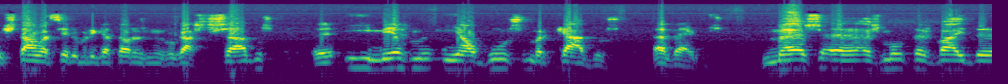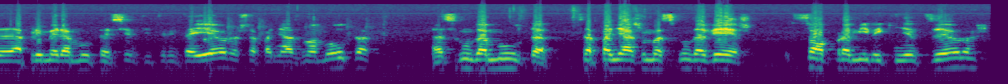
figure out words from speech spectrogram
estão a ser obrigatórias nos lugares fechados e mesmo em alguns mercados abertos. Mas as multas vai de. A primeira multa é 130 euros, se apanhares uma multa. A segunda multa, se apanhares uma segunda vez, só para 1.500 euros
